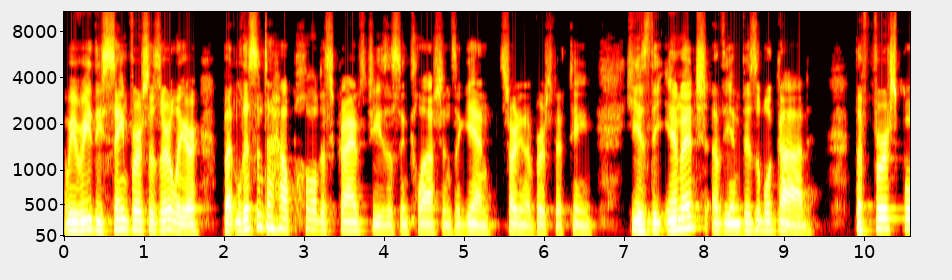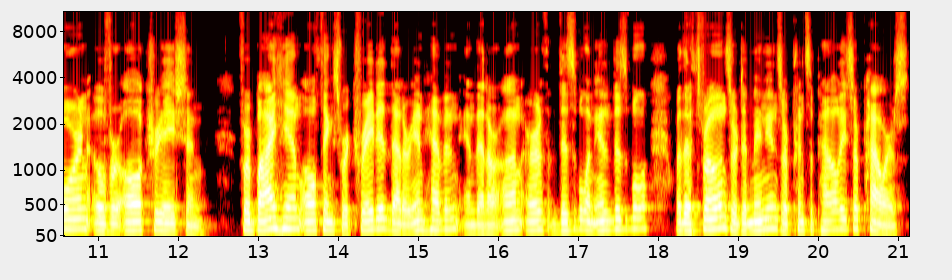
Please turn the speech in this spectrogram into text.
We read these same verses earlier, but listen to how Paul describes Jesus in Colossians again, starting at verse 15. He is the image of the invisible God, the firstborn over all creation. For by him all things were created that are in heaven and that are on earth, visible and invisible, whether thrones or dominions or principalities or powers.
